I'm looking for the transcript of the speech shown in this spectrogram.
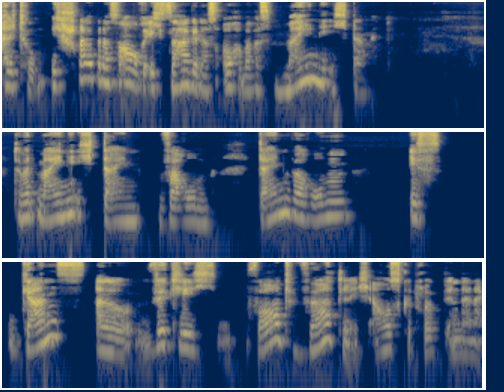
Haltung. Ich schreibe das auch, ich sage das auch, aber was meine ich damit? Damit meine ich dein Warum. Dein Warum ist ganz, also wirklich wortwörtlich ausgedrückt in deiner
